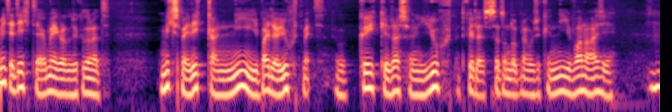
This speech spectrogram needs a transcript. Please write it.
mitte tihti, aga mõnikord on sihuke tunne, et miks meil ikka on nii palju juhtmeid, nagu kõikidel asjadel on juhtmed küljes, see tundub nagu sihuke nii vana asi Mhm.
